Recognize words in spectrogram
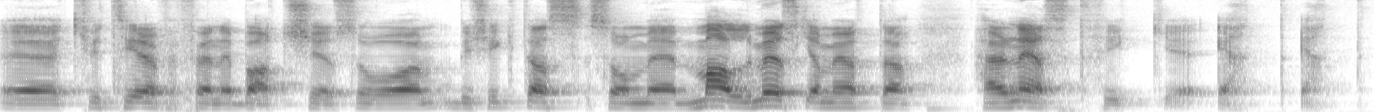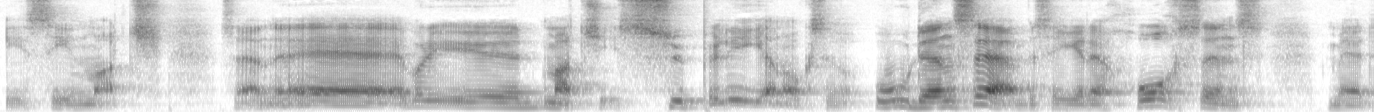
eh, kvitterade för Fenerbahce. Så Besiktas som eh, Malmö ska möta härnäst fick 1-1 i sin match. Sen eh, var det ju match i Superligan också. Odense besegrade Horsens med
